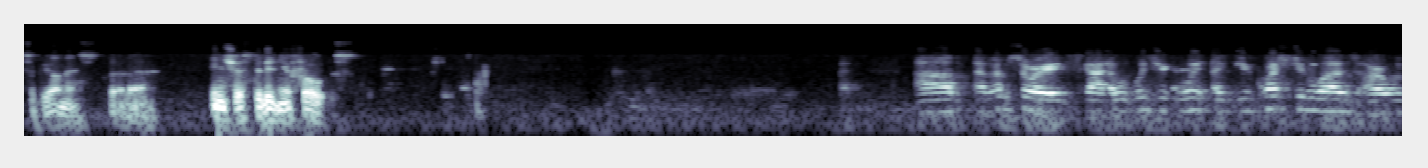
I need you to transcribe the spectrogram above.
to be honest. But uh, interested in your thoughts. Uh, I'm sorry, Scott. What your, what, uh, your question was, are we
